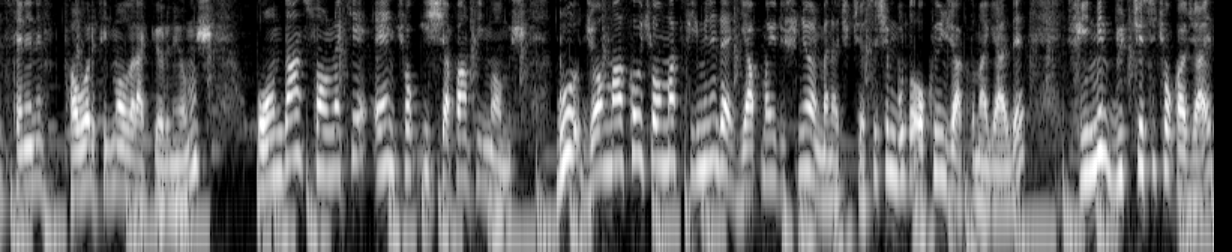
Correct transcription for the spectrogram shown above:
senenin favori filmi olarak görünüyormuş. Ondan sonraki en çok iş yapan film olmuş. Bu John Malkovich olmak filmini de yapmayı düşünüyorum ben açıkçası. Şimdi burada okuyunca aklıma geldi. Filmin bütçesi çok acayip.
